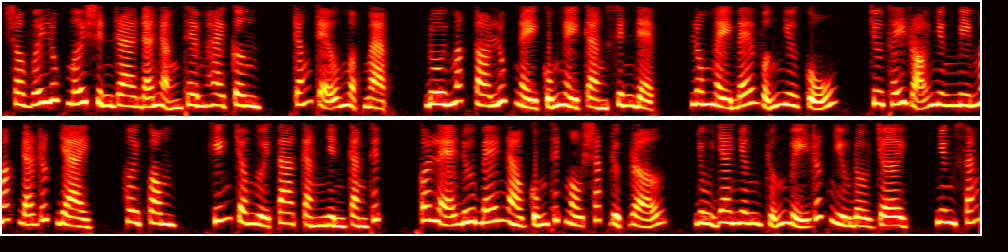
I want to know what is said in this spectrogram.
so với lúc mới sinh ra đã nặng thêm 2 cân, trắng trẻo mập mạp, đôi mắt to lúc này cũng ngày càng xinh đẹp, lông mày bé vẫn như cũ, chưa thấy rõ nhưng mi mắt đã rất dài, hơi cong, khiến cho người ta càng nhìn càng thích, có lẽ đứa bé nào cũng thích màu sắc rực rỡ, dù gia nhân chuẩn bị rất nhiều đồ chơi, nhưng sáng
